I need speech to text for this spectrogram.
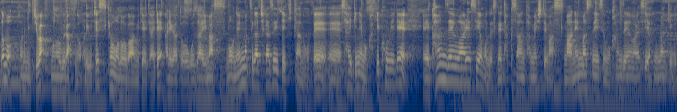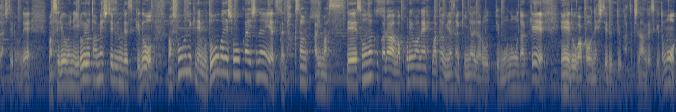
どうもこんにちは。モノグラフの堀口です。今日も動画を見ていただいてありがとうございます。もう年末が近づいてきたので、えー最近ねもう書き込みで、えー完全ワイヤレスイヤホンですね。たくさん試してます。まあ年末年始も完全ワイヤレスイヤホンランキング出してるのでまあそれをねいろいろ試してるんですけどまあ正直ねもう動画で紹介してないやつねたくさんあります。でその中からまあこれはねまあ多分皆さん気になるだろうっていうものだけ、えー動画化をねしてるっていう形なんですけども、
